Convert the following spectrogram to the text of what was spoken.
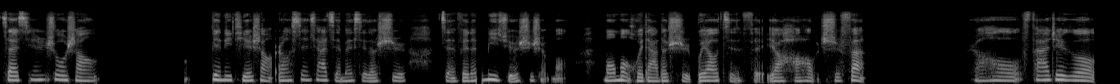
在签售上、便利贴上，然后线下姐妹写的是减肥的秘诀是什么？某某回答的是不要减肥，要好好吃饭。然后发这个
